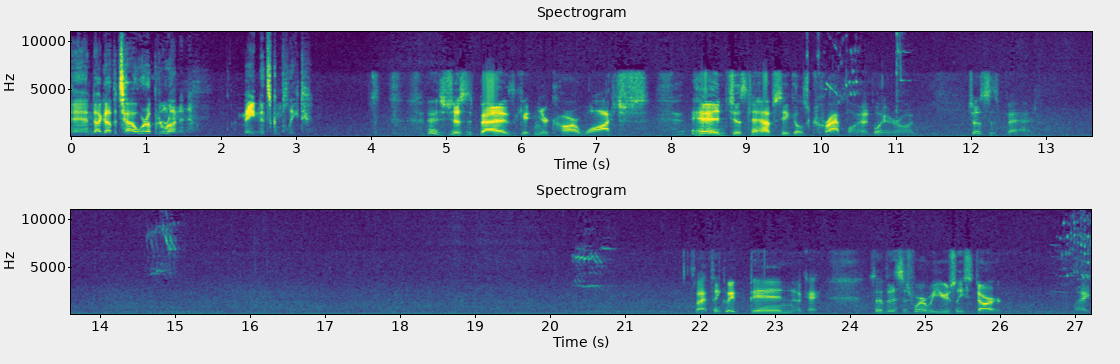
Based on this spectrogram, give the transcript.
and I got the tower up and running. Maintenance complete. It's just as bad as getting your car washed and just to have seagulls crap on it later on. Just as bad. So I think we've been okay. So this is where we usually start, like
